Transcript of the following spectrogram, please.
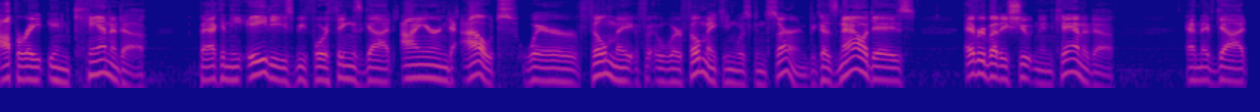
operate in Canada back in the 80s before things got ironed out where film where filmmaking was concerned because nowadays everybody's shooting in Canada and they've got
